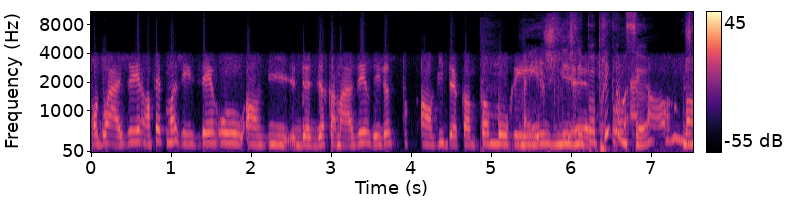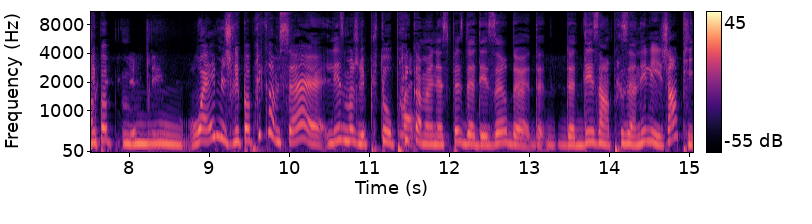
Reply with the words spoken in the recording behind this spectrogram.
on doit agir. En fait, moi, j'ai zéro envie de dire comment agir. J'ai juste envie de comme pas mourir. Mais ben, je l'ai, l'ai pas pris comme ça. Je l'ai pas. Ouais, mais je l'ai pas pris comme ça. Lise, moi, je l'ai plutôt pris comme une espèce de désir de, de, de désemprisonner les gens. Puis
